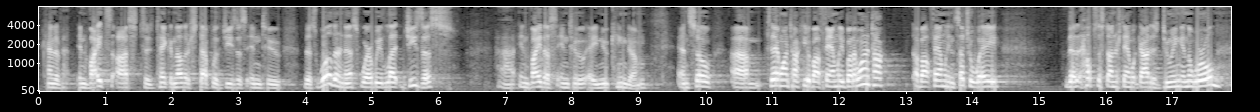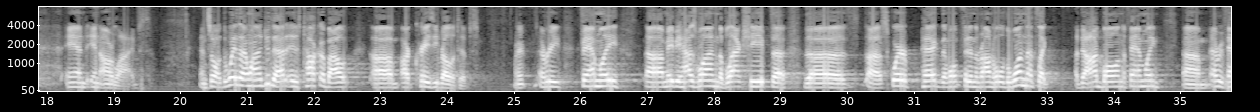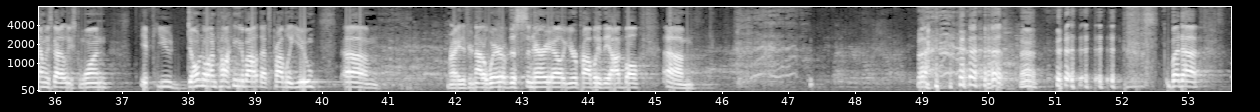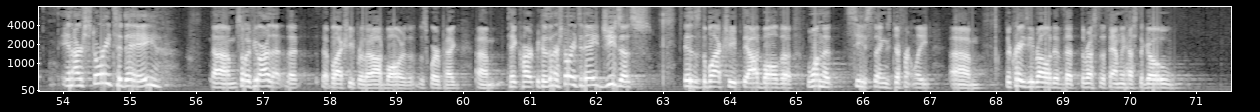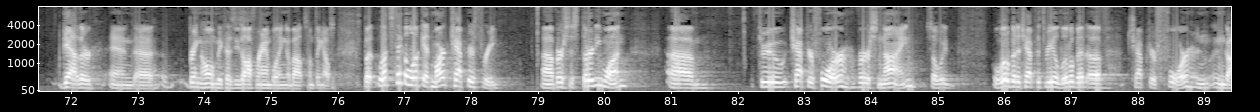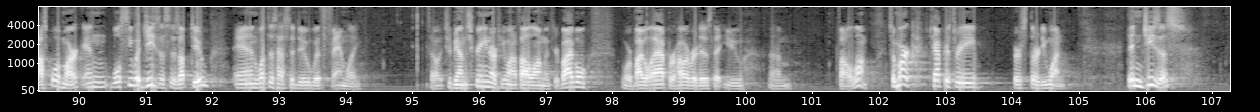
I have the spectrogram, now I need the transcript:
kind of invites us to take another step with Jesus into this wilderness where we let Jesus uh, invite us into a new kingdom. And so um, today I want to talk to you about family, but I want to talk about family in such a way that it helps us to understand what God is doing in the world and in our lives. And so the way that I want to do that is talk about um, our crazy relatives. Right? Every family uh, maybe has one, the black sheep, the, the uh, square peg that won't fit in the round hole, the one that's like the oddball in the family. Um, every family's got at least one. If you don't know what I'm talking about, that's probably you. Um, right? If you're not aware of this scenario, you're probably the oddball. Um, but uh, in our story today, um, so if you are that, that, that black sheep or that oddball or the, the square peg, um, take heart because in our story today, Jesus is the black sheep, the oddball, the, the one that sees things differently um, the crazy relative that the rest of the family has to go gather and uh, bring home because he's off rambling about something else. But let's take a look at Mark chapter 3, uh, verses 31 um, through chapter 4, verse 9. So we, a little bit of chapter 3, a little bit of chapter 4 in, in Gospel of Mark, and we'll see what Jesus is up to and what this has to do with family. So it should be on the screen, or if you want to follow along with your Bible or Bible app or however it is that you um, follow along. So, Mark chapter 3, verse 31. Then Jesus,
